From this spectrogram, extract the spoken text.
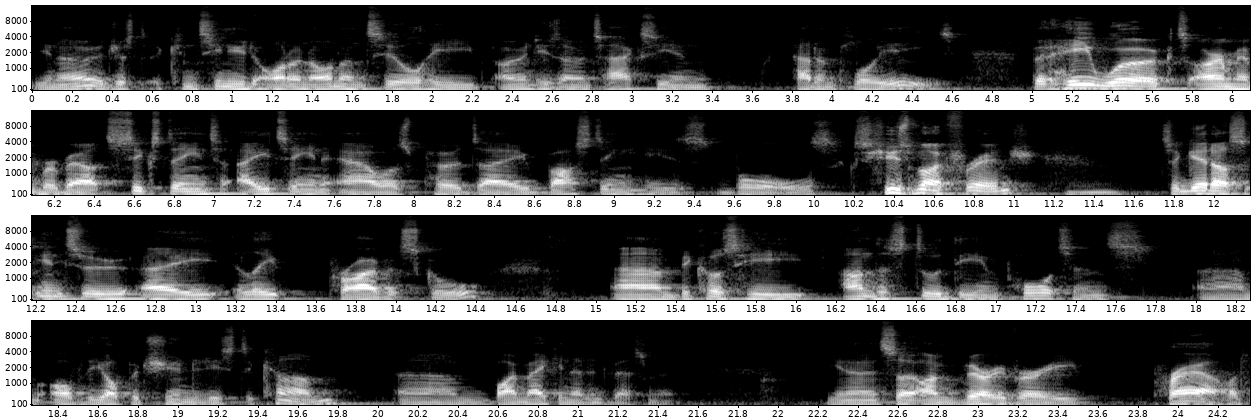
You know, it just continued on and on until he owned his own taxi and had employees. But he worked, I remember, about 16 to 18 hours per day, busting his balls, excuse my French, mm. to get us into a elite private school um, because he understood the importance um, of the opportunities to come um, by making that investment. You know, and so I'm very, very proud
